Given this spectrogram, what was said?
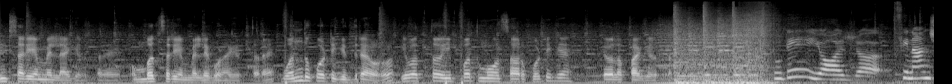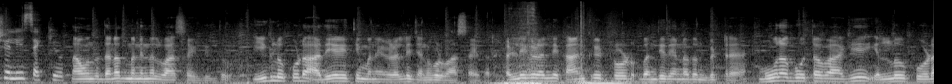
ಎಂಟು ಸಾರಿ ಎಂ ಎಲ್ ಎ ಆಗಿರ್ತಾರೆ ಒಂಬತ್ತು ಸಾರಿ ಎಂ ಎಲ್ ಎಗಳಾಗಿರ್ತಾರೆ ಒಂದು ಕೋಟಿಗಿದ್ರೆ ಅವರು ಇವತ್ತು ಇಪ್ಪತ್ತ್ ಮೂವತ್ತು ಸಾವಿರ ಕೋಟಿಗೆ ಡೆವಲಪ್ ಆಗಿರ್ತಾರೆ. ಟುಡೇ ಯೋರ್ ಫಿನಾನ್ಷಿಯಲಿ ಸೆಕ್ಯೂರ್ ನಾವೊಂದು ದನದ ಮನೆಯಲ್ಲಿ ವಾಸ ಇದ್ದಿದ್ದು ಈಗಲೂ ಕೂಡ ಅದೇ ರೀತಿ ಮನೆಗಳಲ್ಲಿ ಜನಗಳು ವಾಸ ಇದ್ದಾರೆ. ಹಳ್ಳಿಗಳಲ್ಲಿ ಕಾಂಕ್ರೀಟ್ ರೋಡ್ ಬಂದಿದೆ ಅನ್ನೋದನ್ನು ಬಿಟ್ಟರೆ ಮೂಲಭೂತವಾಗಿ ಎಲ್ಲೂ ಕೂಡ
